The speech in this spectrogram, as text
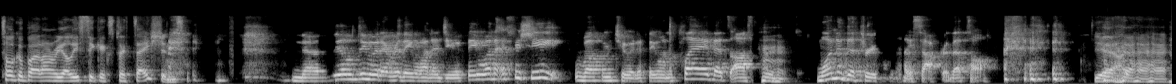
talk about unrealistic expectations. no, they'll do whatever they want to do. If they want to officiate, welcome to it. If they want to play, that's awesome. One of the three will play soccer. That's all. yeah.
